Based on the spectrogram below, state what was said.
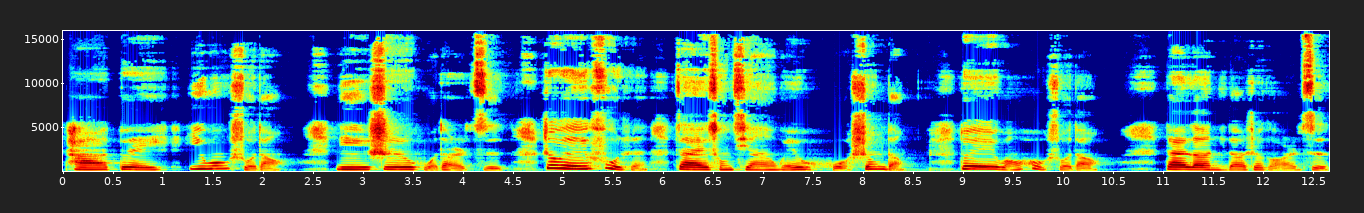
他对伊翁说道。你是我的儿子，这位妇人在从前为我生的。对王后说道：“带了你的这个儿子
